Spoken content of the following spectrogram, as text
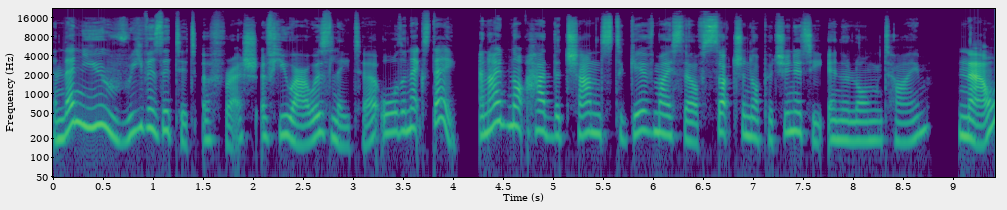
and then you revisit it afresh a few hours later or the next day. And I'd not had the chance to give myself such an opportunity in a long time. Now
